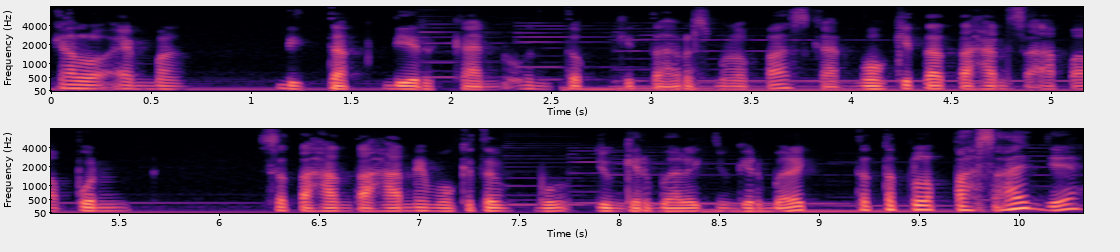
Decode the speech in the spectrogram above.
kalau emang ditakdirkan untuk kita harus melepaskan mau kita tahan seapapun setahan-tahannya mau kita jungkir balik jungkir balik tetap lepas aja.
